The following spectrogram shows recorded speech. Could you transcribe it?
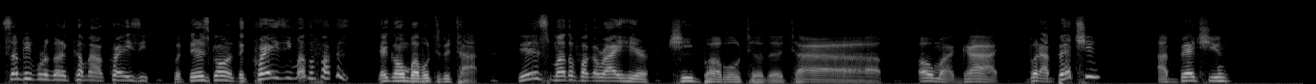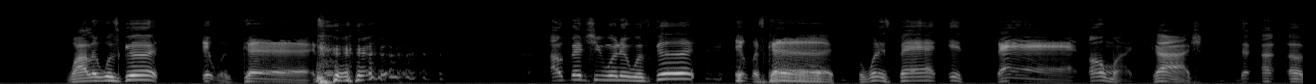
some people are going to come out crazy but there's going the crazy motherfuckers they're going to bubble to the top this motherfucker right here, she bubbled to the top. Oh my God. But I bet you, I bet you, while it was good, it was good. I bet you when it was good, it was good. But when it's bad, it's bad. Oh my gosh. Uh, uh,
